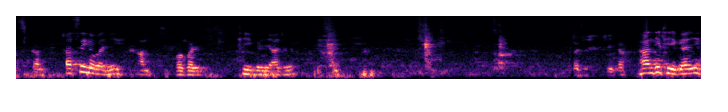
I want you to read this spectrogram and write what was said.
ਸਤਿ ਸ਼੍ਰੀ ਅਕਾਲ ਭਾਜੀ। ਹਾਂ ਹੋਰ ਭਾਜੀ? ਠੀਕ ਹੈ ਜੀ ਆਜੋ ਭਾਜੀ ਠੀਕ ਆ। ਹਾਂਜੀ ਠੀਕ ਹੈ ਜੀ।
